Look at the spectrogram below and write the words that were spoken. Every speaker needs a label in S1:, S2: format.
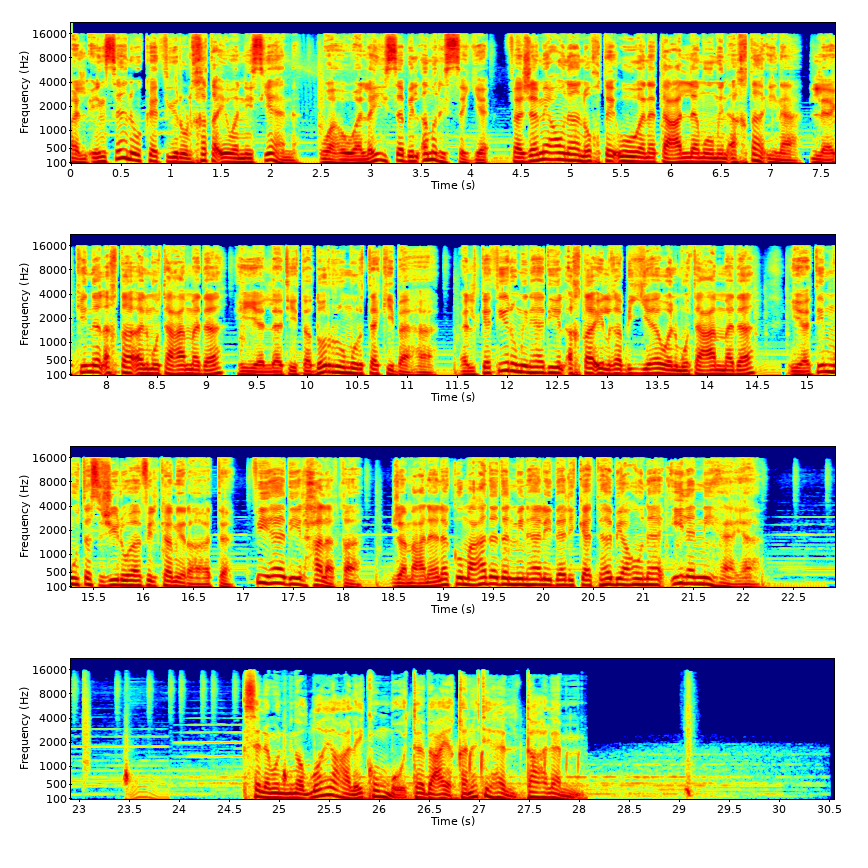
S1: الإنسان كثير الخطأ والنسيان وهو ليس بالأمر السيء فجميعنا نخطئ ونتعلم من أخطائنا. لكن الأخطاء المتعمدة هي التي تضر مرتكباها. الكثير من هذه الأخطاء الغبية والمتعمدة يتم تسجيلها في الكاميرات. في هذه الحلقة جمعنا لكم عددا منها لذلك تابعونا إلى النهاية.
S2: سلام من الله عليكم متابعي قناة هل تعلم؟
